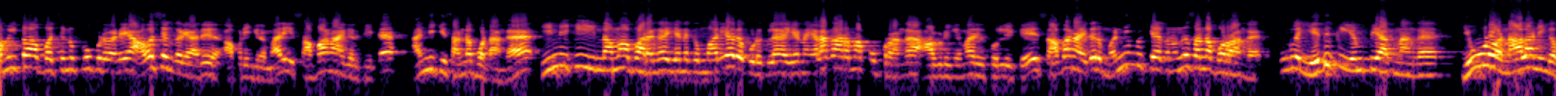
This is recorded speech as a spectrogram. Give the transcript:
அமிதாப் பச்சன் கூப்பிட வேண்டிய அவசியம் கிடையாது. அப்படிங்கிற மாதிரி சபாநாயகர் கிட்ட அன்னைக்கு சண்டை போட்டாங்க. இன்னைக்கு இந்த அம்மா பாருங்க எனக்கு மரியாதை கொடுக்கல என்ன இலக்காரமா கூப்பிடுறாங்க அப்படிங்கிற மாதிரி சொல்லிட்டு சபாநாயகர் மன்னிப்பு கேட்கணும்னு சண்டை போடுறாங்க. உங்களை எதுக்கு எம்பி ஆக்குனாங்க? இவ்வளவு நாளா நீங்க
